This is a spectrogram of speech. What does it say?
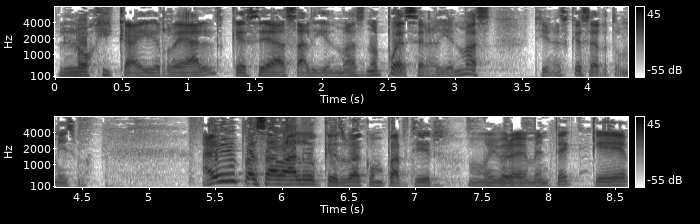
lógica y real que seas alguien más. No puedes ser alguien más. Tienes que ser tú mismo. A mí me pasaba algo que os voy a compartir muy brevemente, que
